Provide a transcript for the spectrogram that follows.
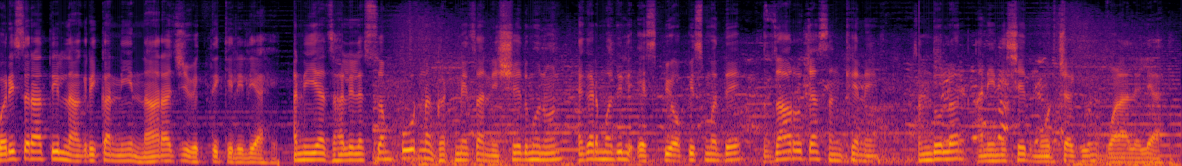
परिसरातील नागरिकांनी नाराजी व्यक्त केलेली आहे. आणि या झालेल्या संपूर्ण घटनेचा निषेध म्हणून नगरमधील एस पी ऑफिसमध्ये हजारोच्या संख्येने आंदोलन आणि निषेध मोर्चा घेऊन वळालेले आहे.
